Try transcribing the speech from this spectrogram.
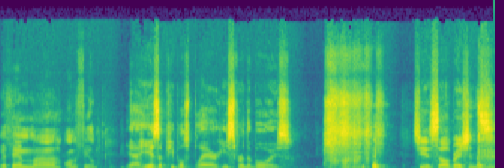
with him uh, on the field. Yeah, he is a people's player. He's for the boys. See his celebrations?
